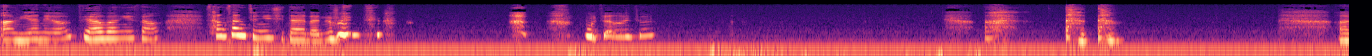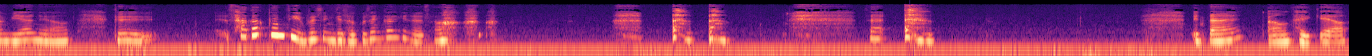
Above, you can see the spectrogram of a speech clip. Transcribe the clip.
아 미안해요. 대화방에서 상상 중이시다라는 멘트 보자마자 아, 미안해요. 그, 사각 팬티 입으신 게 자꾸 생각이 나서. 자, 일단, 어, 갈게요.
